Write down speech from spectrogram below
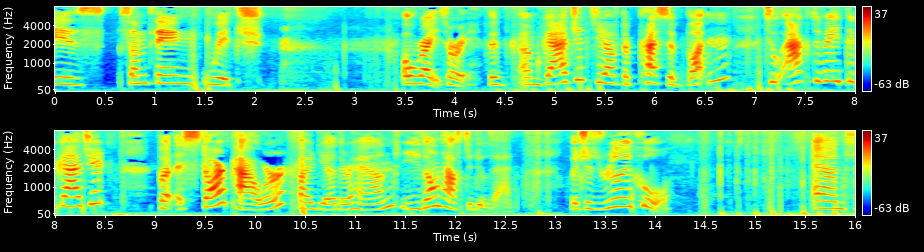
is something which Oh right, sorry. The um, gadgets you have to press a button to activate the gadget, but a star power, by the other hand, you don't have to do that, which is really cool. And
